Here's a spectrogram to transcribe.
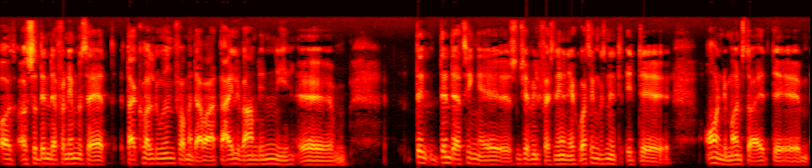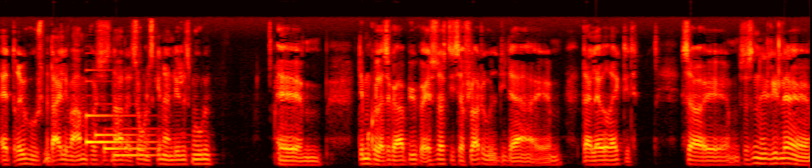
og, og så den der fornemmelse af, at der er koldt udenfor, men der var dejligt varmt indeni. Øh, den, den der ting, øh, synes jeg er vildt fascinerende. Jeg kunne godt tænke mig sådan et, et øh, ordentligt monster af et, øh, af et drivhus med dejlig varme på, så snart at solen skinner en lille smule. Øh, det må kunne lade sig gøre at bygge, og jeg synes også, de ser flotte ud, de der, øh, der er lavet rigtigt. Så, øh, så sådan et lille øh,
